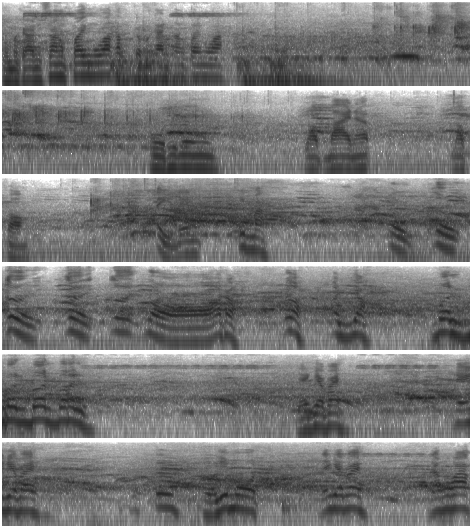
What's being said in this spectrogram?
กรรมการสั่งปล่อยงัวครับกรรมการสั่งปล่อยงัวคู่ที่หนึ่งรอบบายนะครับ รอบสองไอ้เด่นขึ้นมาเอ้ยเอ้ยเอ้ยเอ้ยเอ้ยหรอเถอะเออไอ้ยเบิ้ลเบิ้ลเบิ้ลเบิ้ลแดงเกียไปแดงเกียไปเออหัวรีโมทแดงเกียไปดังข้าง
